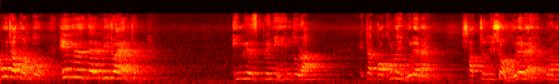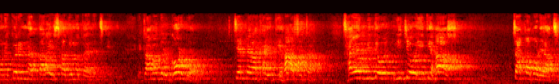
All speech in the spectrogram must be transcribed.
পূজা করত ইংরেজদের বিজয়ের জন্য। ইংরেজ প্রেমী হিন্দুরা, এটা কখনোই ভুলে নাই। সাতচল্লিশও ভুলে নাই। আপনারা মনে করেন না, তারাই স্বাধীনতা এনেছে। এটা আমাদের গর্ব। চেপে রাখা ইতিহাস এটা। ছায়ের নিতে নিচে ওই ইতিহাস চাপা পড়ে আছে।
